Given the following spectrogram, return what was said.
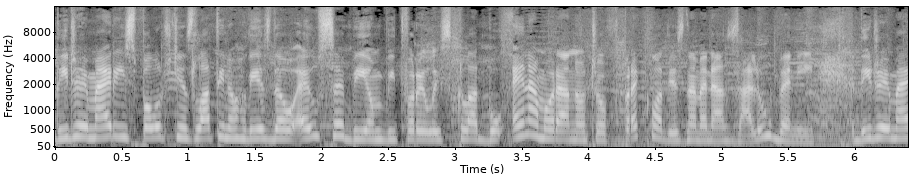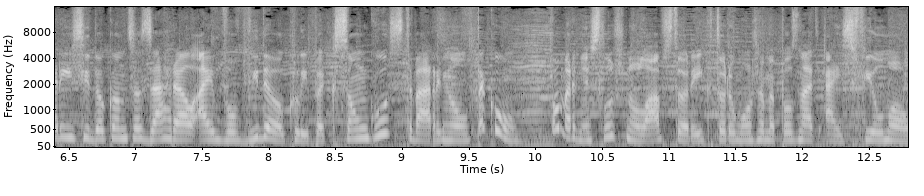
DJ Mary spoločne s latino hviezdou Eusebiom vytvorili skladbu Enamorano, čo v preklade znamená zalúbený. DJ Mary si dokonca zahral aj vo videoklipe k songu, stvárnil takú pomerne slušnú love story, ktorú môžeme poznať aj z filmov.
